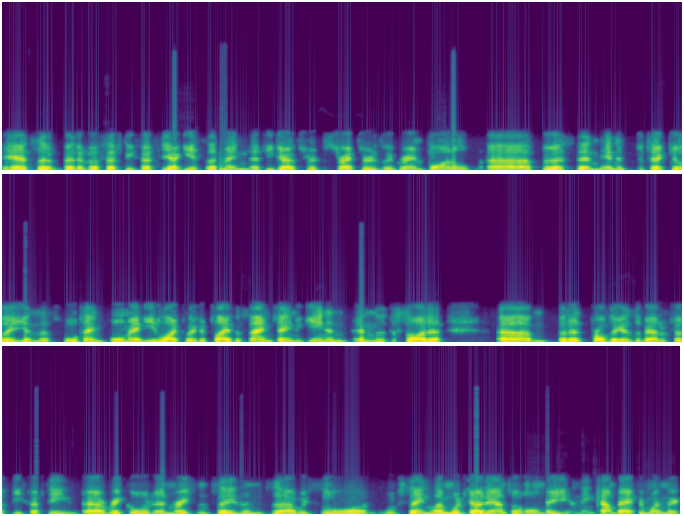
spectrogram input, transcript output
Yeah, it's a bit of a 50-50, I guess. I mean, if you go th- straight through to the grand final uh, first, and, and particularly in this 14 format, you're likely to play the same team again in, in the decider. Um, but it probably is about a 50-50 uh, record in recent seasons. Uh, we saw, we've seen Linwood go down to Hornby and then come back and win the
